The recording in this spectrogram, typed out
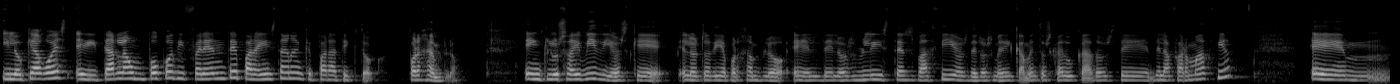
y lo que hago es editarla un poco diferente para Instagram que para TikTok, por ejemplo. E incluso hay vídeos que el otro día, por ejemplo, el de los blisters vacíos de los medicamentos caducados de la farmacia, Em,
